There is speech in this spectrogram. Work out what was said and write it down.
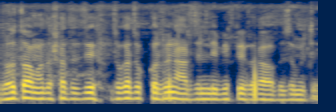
দ্রুত আমাদের সাথে যে যোগাযোগ করবেন, আর্জেন্টলি বিক্রি করা হবে জমিটি।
